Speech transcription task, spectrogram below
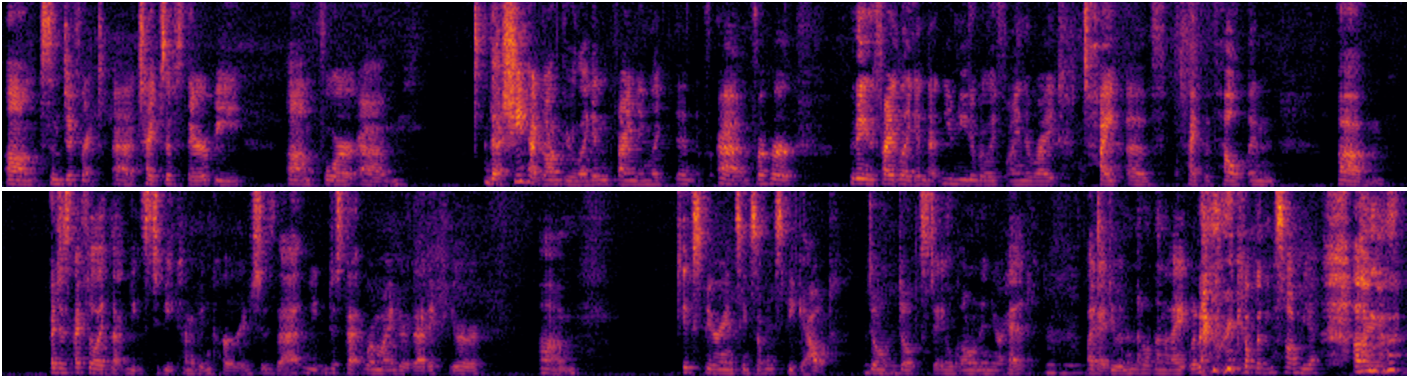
um, some different uh, types of therapy um, for um, that she had gone through, like in finding like and uh, for her for the fight like and that you need to really find the right type of type of help and um, I just I feel like that needs to be kind of encouraged is that we just that reminder that if you're um, experiencing something speak out. Don't don't stay alone in your head. Mhm. like I do in the middle of the night when I wake up with insomnia. Um,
